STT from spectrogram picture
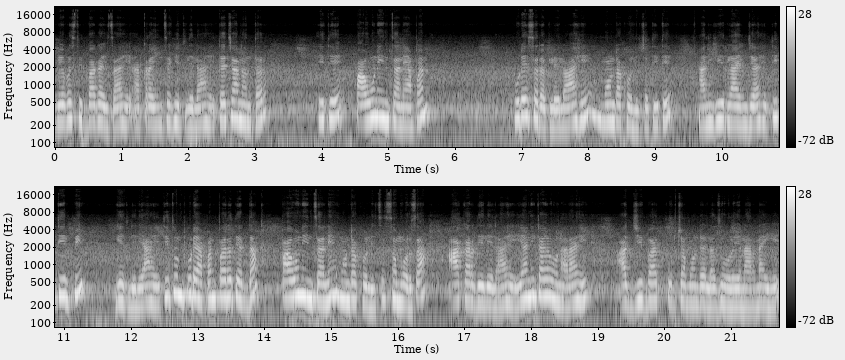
व्यवस्थित बघायचं आहे. अकरा इंच घेतलेलं आहे. त्याच्यानंतर इथे पाऊण इंचाने आपण पुढे सरकलेलो आहे. मोंडा खोलीच्या तिथे. आणि ही लाईन जी आहे ती तिरपी घेतलेली आहे. तिथून पुढे आपण परत एकदा पाऊण इंचाने मोंडा खोलीचा समोरचा आकार दिलेला आहे. याने काय होणार आहे? अजिबात पुढच्या मोंड्याला झोळ येणार नाही आहे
